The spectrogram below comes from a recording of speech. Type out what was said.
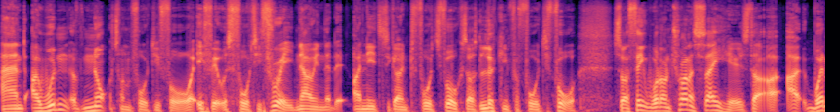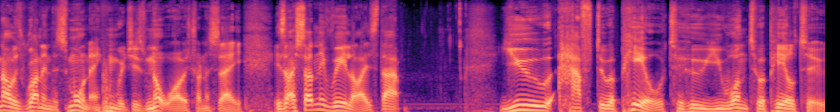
And I wouldn't have knocked on 44 if it was 43, knowing that I needed to go into 44 because I was looking for 44. So I think what I'm trying to say here is that I, I, when I was running this morning, which is not what I was trying to say, is I suddenly realised that you have to appeal to who you want to appeal to.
